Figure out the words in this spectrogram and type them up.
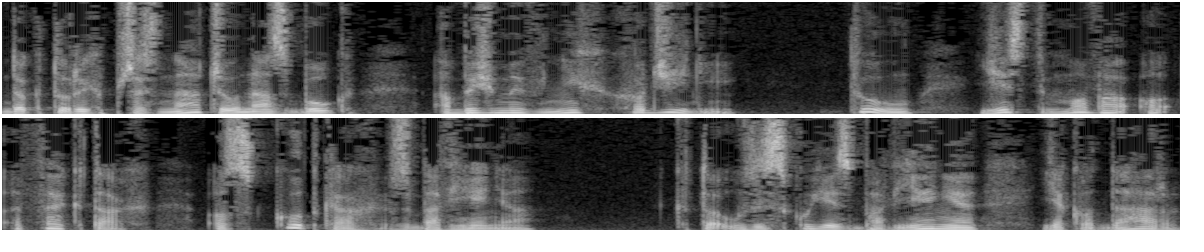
do których przeznaczył nas Bóg, abyśmy w nich chodzili. Tu jest mowa o efektach, o skutkach zbawienia. Kto uzyskuje zbawienie jako dar,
